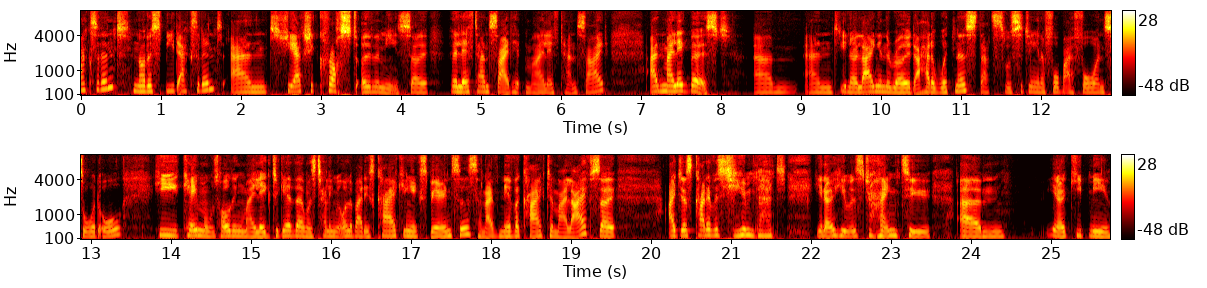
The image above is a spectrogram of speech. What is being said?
accident, not a speed accident, and she actually crossed over me. So her left hand side hit my left hand side, and my leg burst. Um, and you know, lying in the road, I had a witness that was sitting in a four by four and saw it all. He came and was holding my leg together and was telling me all about his kayaking experiences, and I've never kayaked in my life, so. I just kind of assumed that, you know, he was trying to, um, you know, keep me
